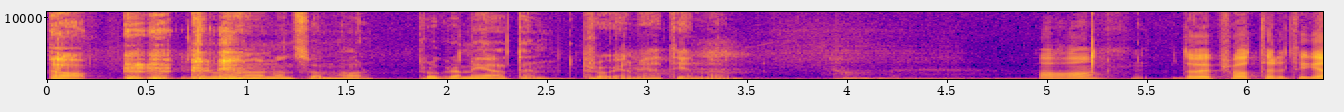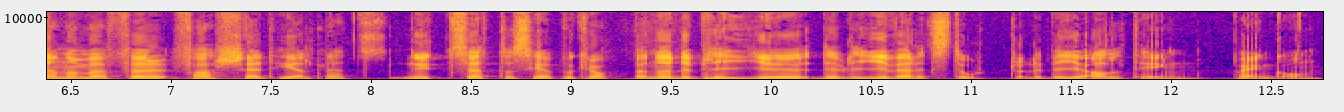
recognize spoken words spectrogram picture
Ja, Det är någon annan som har programmerat den. programmerat in dem. Ja, då har vi pratat lite grann om varför fascia är ett helt nytt, nytt sätt att se på kroppen. Och det blir, ju, det blir ju väldigt stort och det blir ju allting på en gång.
